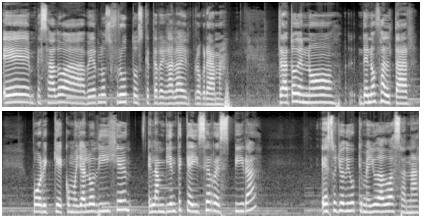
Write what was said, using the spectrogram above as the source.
he empezado a ver los frutos que te regala el programa. Trato de no, de no faltar, porque como ya lo dije, el ambiente que ahí se respira, eso yo digo que me ha ayudado a sanar.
